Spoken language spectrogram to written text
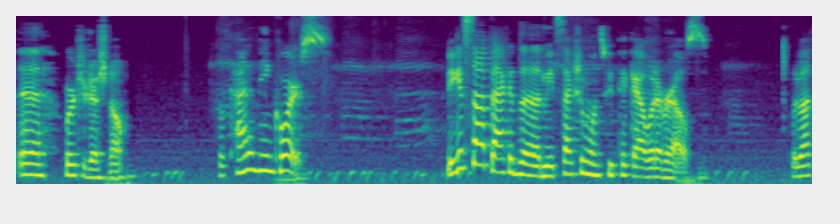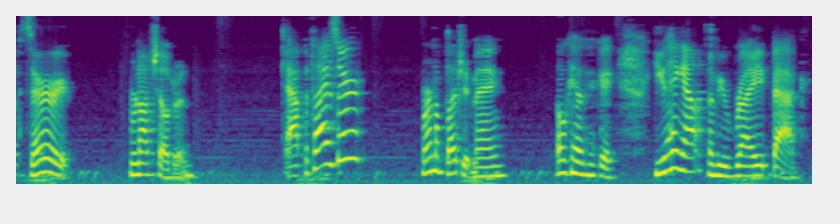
eh, we're traditional. What kind of main course? We can stop back at the meat section once we pick out whatever else. What about dessert? We're not children. Appetizer? We're on a budget, Mae. Okay, okay, okay. You hang out, I'll be right back.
